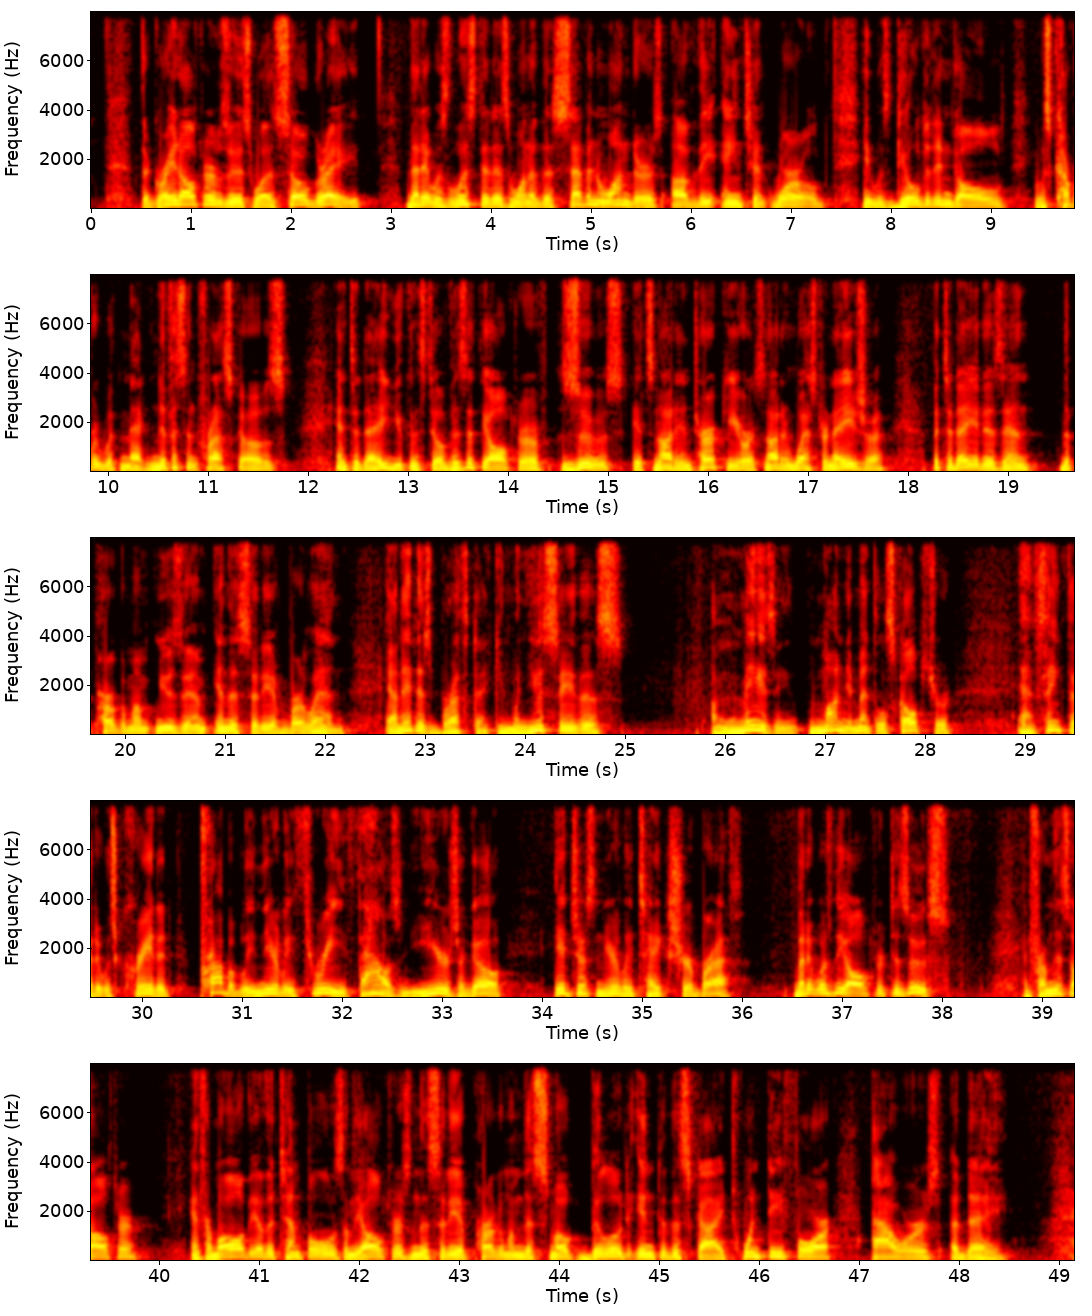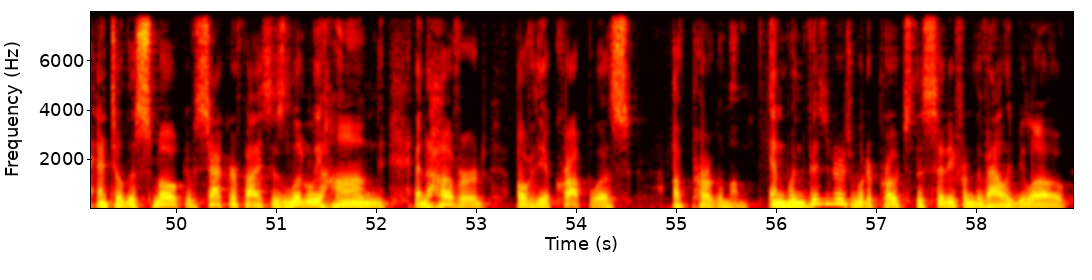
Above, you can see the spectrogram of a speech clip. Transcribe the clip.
The great altar of Zeus was so great that it was listed as one of the seven wonders of the ancient world. It was gilded in gold, it was covered with magnificent frescoes. And today you can still visit the altar of Zeus. It's not in Turkey or it's not in Western Asia, but today it is in the Pergamum Museum in the city of Berlin. And it is breathtaking. When you see this amazing, monumental sculpture and think that it was created probably nearly 3,000 years ago, it just nearly takes your breath. But it was the altar to Zeus. And from this altar, and from all the other temples and the altars in the city of Pergamum, the smoke billowed into the sky 24 hours a day until the smoke of sacrifices literally hung and hovered over the Acropolis of Pergamum. And when visitors would approach the city from the valley below,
